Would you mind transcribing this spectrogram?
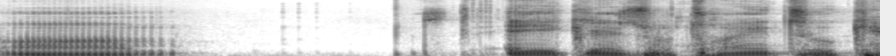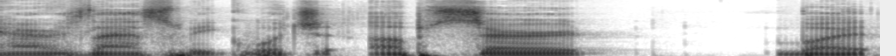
Um, Akers with 22 carries last week, which is absurd. But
